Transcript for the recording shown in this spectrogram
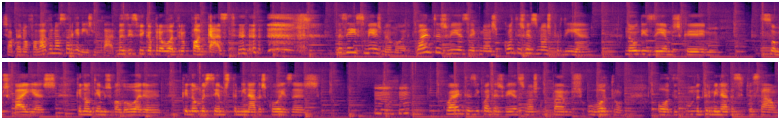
Já para não falar do nosso organismo, claro, mas isso fica para outro podcast. mas é isso mesmo, meu amor. Quantas vezes é que nós, quantas vezes nós por dia não dizemos que somos feias, que não temos valor, que não merecemos determinadas coisas. Uhum. Quantas e quantas vezes nós culpamos o outro ou de uma determinada situação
